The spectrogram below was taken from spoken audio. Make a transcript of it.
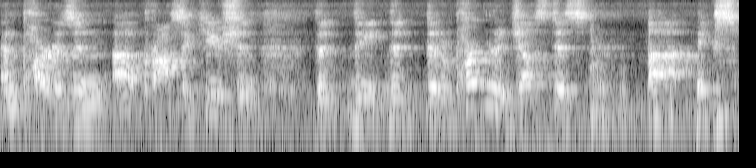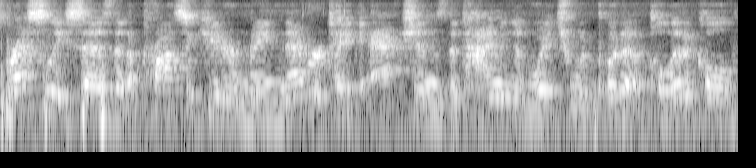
and partisan uh, prosecution. The, the, the, the, Department of Justice uh, expressly says that a prosecutor may never take actions the timing of which would put a political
